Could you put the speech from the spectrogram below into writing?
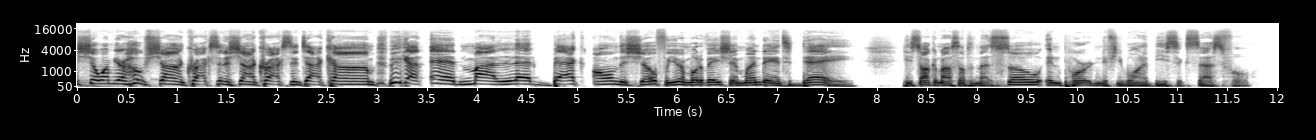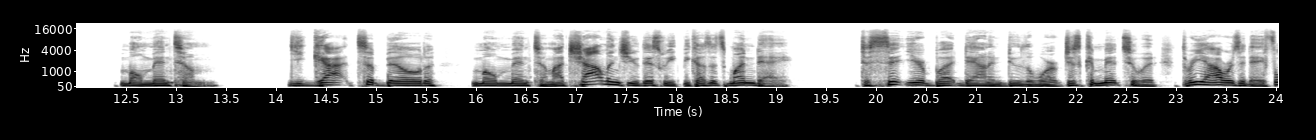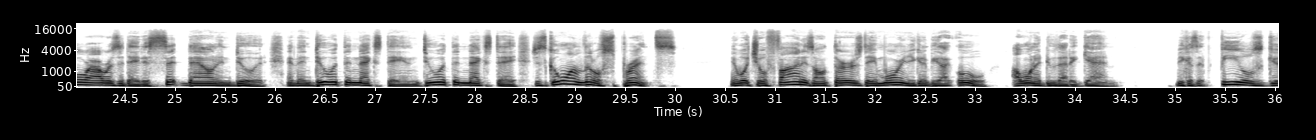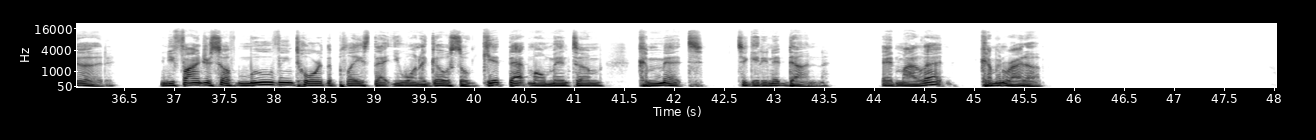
Show. I'm your host, Sean Croxton of SeanCroxton.com. We've got Ed Mylett back on the show for your Motivation Monday. And today, he's talking about something that's so important if you want to be successful momentum. You got to build momentum. I challenge you this week because it's Monday to sit your butt down and do the work. Just commit to it. Three hours a day, four hours a day, to sit down and do it. And then do it the next day and do it the next day. Just go on little sprints. And what you'll find is on Thursday morning, you're going to be like, oh, I want to do that again because it feels good. And you find yourself moving toward the place that you want to go. So get that momentum, commit to getting it done. Ed Mylett coming right up.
